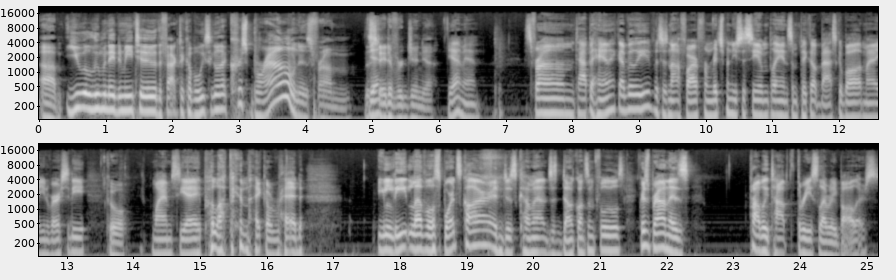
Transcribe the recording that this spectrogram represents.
Um, you illuminated me to the fact a couple weeks ago that Chris Brown is from the Yeah. state of Virginia. Yeah, man. It's from Tappahannock, I believe, which is not far from Richmond. Used to see him playing some pickup basketball at my university. Cool. YMCA pull up in like a red elite level sports car and just come out and just dunk on some fools. Chris Brown is probably top three celebrity ballers.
